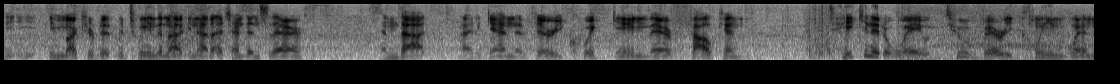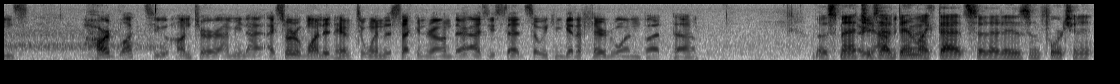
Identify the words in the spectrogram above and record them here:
He, he, he marketed it between the Naginata attendants there. And that, again, a very quick game there. Falcon taking it away with two very clean wins. Hard luck to Hunter. I mean, I, I sort of wanted him to win the second round there, as you said, so we can get a third one, but uh, Most matches have have been guys. like that, so that is unfortunate.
